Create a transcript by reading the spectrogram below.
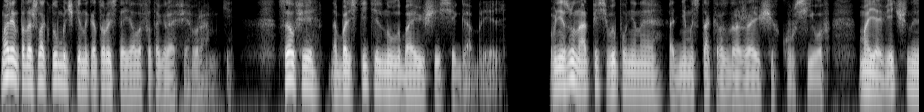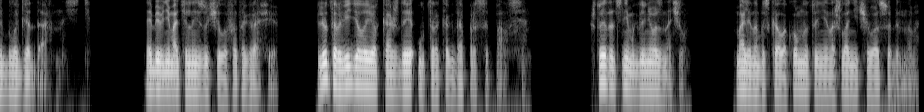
Малин подошла к тумбочке, на которой стояла фотография в рамке. Селфи — обольстительно улыбающийся Габриэль. Внизу надпись, выполненная одним из так раздражающих курсивов «Моя вечная благодарность». Эбби внимательно изучила фотографию. Лютер видел ее каждое утро, когда просыпался. Что этот снимок для него значил? Малин обыскала комнату и не нашла ничего особенного.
